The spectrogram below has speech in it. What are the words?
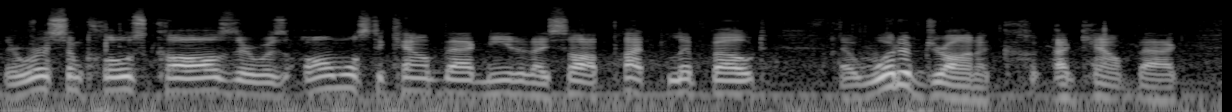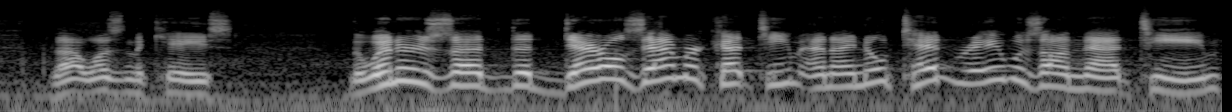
There were some close calls. There was almost a countback needed. I saw a putt lip out that would have drawn a, a countback. That wasn't the case. The winners, uh, the Daryl Zamercut team, and I know Ted Ray was on that team.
